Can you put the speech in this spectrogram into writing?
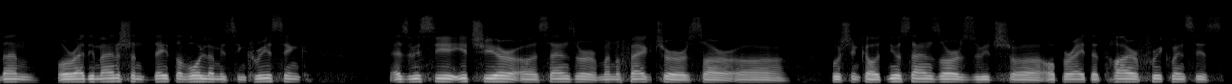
Then, already mentioned, data volume is increasing. As we see each year, uh, sensor manufacturers are uh, pushing out new sensors which uh, operate at higher frequencies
